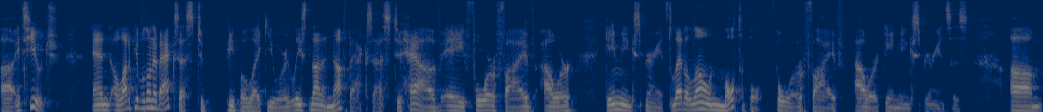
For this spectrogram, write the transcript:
Uh, it's huge. And a lot of people don't have access to people like you, or at least not enough access to have a four or five hour gaming experience, let alone multiple four or five hour gaming experiences. Um,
